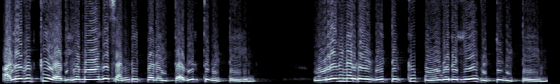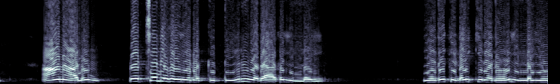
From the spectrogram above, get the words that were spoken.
அளவுக்கு அதிகமாக சந்திப்பதை தவிர்த்து விட்டேன். உறவினர்கள் வீட்டுக்கு போவதையே விட்டுவிட்டேன். ஆனாலும் பிரச்சனைகள் எனக்கு தீருவதாக இல்லை. எது கிடைக்கிறதோ இல்லையோ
